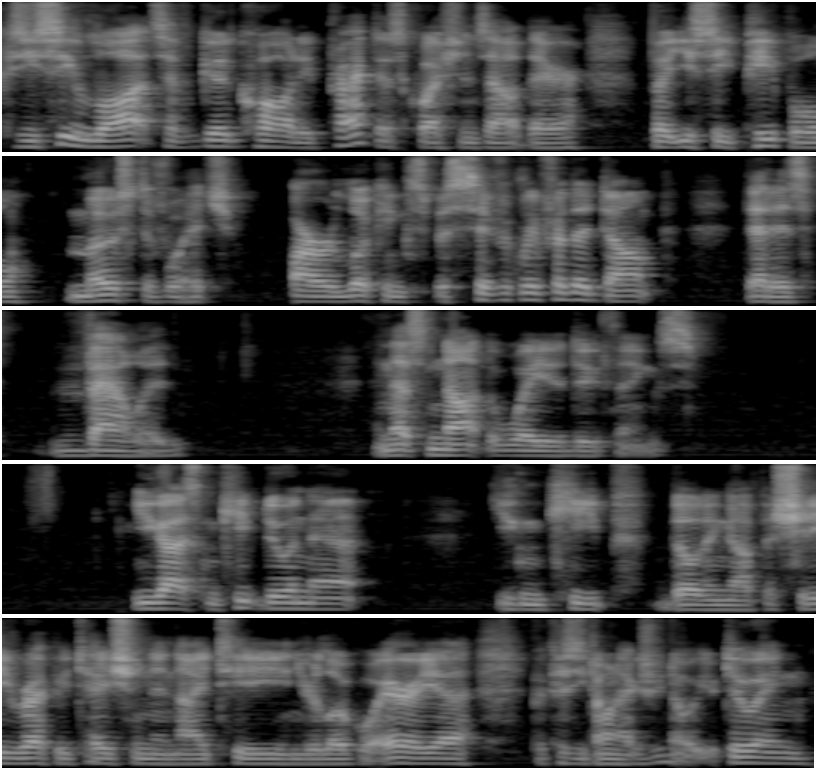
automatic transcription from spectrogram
Because you see lots of good quality practice questions out there, but you see people, most of which are looking specifically for the dump that is valid. And that's not the way to do things. You guys can keep doing that. You can keep building up a shitty reputation in IT in your local area because you don't actually know what you're doing.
